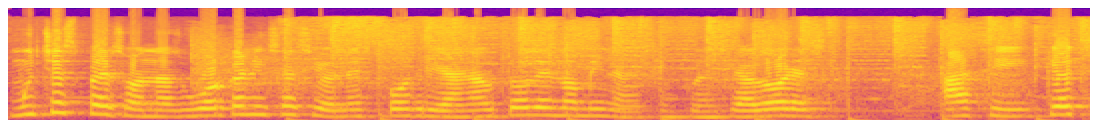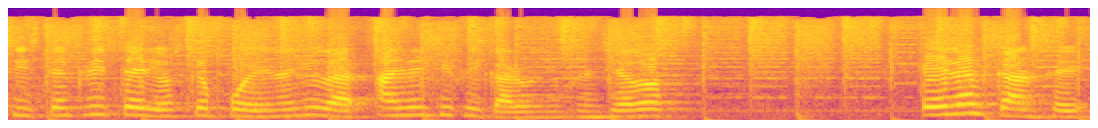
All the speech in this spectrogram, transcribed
muchas personas u organizaciones podrían autodenominarse influenciadores, así que existen criterios que pueden ayudar a identificar a un influenciador. El alcance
